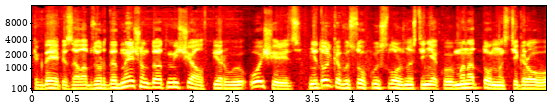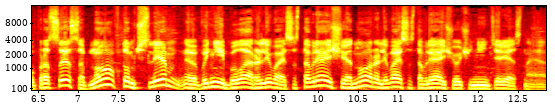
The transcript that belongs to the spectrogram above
Когда я писал обзор Dead Nation, то отмечал в первую очередь не только высокую сложность и некую монотонность игрового процесса, но в том числе э, в ней была ролевая составляющая, но ролевая составляющая очень неинтересная.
